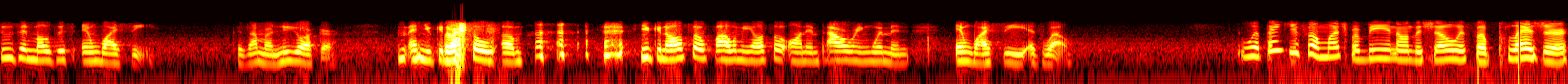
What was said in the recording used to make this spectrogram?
Susan Moses NYC, because I'm a New Yorker. And you can also um, you can also follow me also on Empowering Women NYC as well. Well, thank you so much for being on the show. It's a pleasure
